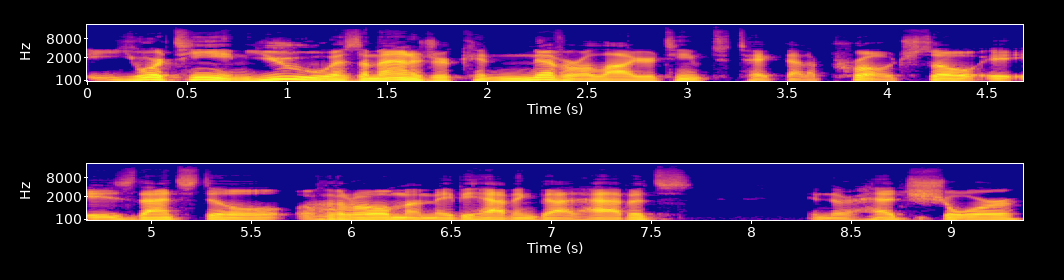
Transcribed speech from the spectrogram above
Your team, you as a manager, can never allow your team to take that approach. So, is that still Roma maybe having bad habits in their head? Sure.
